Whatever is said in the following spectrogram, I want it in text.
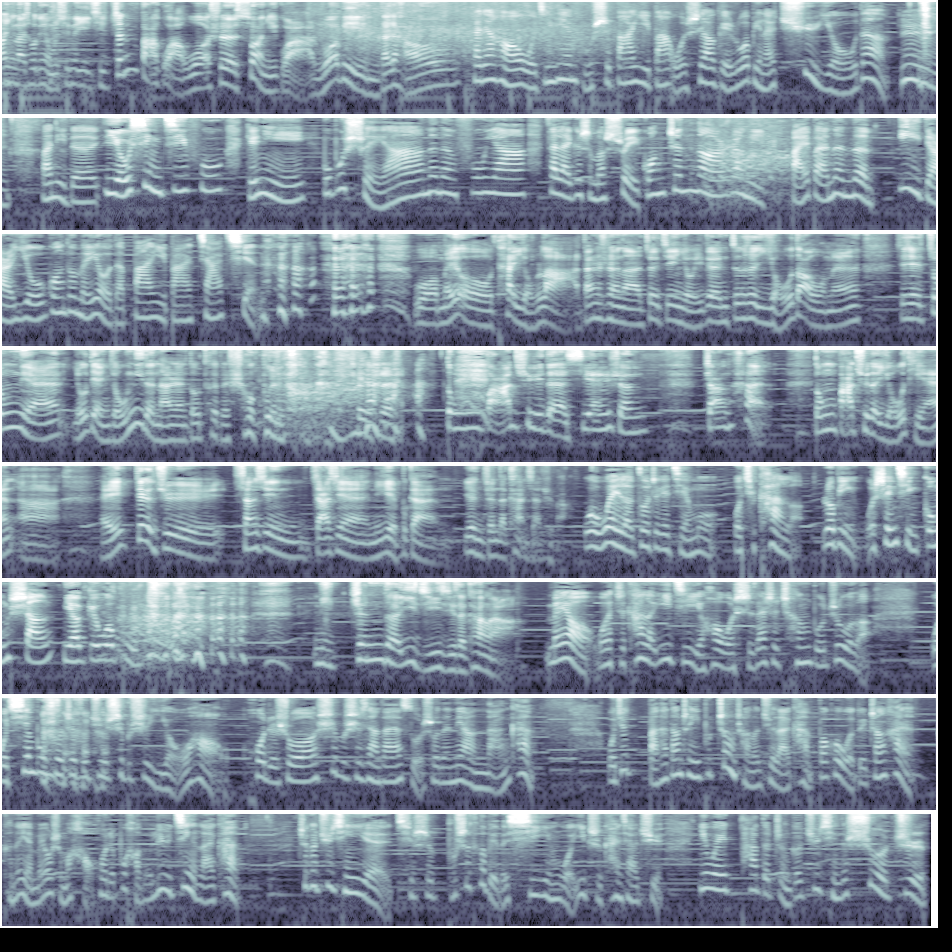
欢迎来收听我们新的一期真八卦，我是算一卦 Robin，大家好。大家好，我今天不是八一八，我是要给 Robin 来去油的。嗯，把你的油性肌肤给你补补水呀，嫩嫩肤呀，再来个什么水光针呐、让你白白嫩嫩。一点油光都没有的扒一八加芡，我没有太油啦，但是呢，最近有一个人真是油到我们这些中年有点油腻的男人都特别受不了的，就是 东八区的先生张翰，东八区的油田啊，哎，这个剧相信佳倩你也不敢认真的看下去吧？我为了做这个节目，我去看了。若冰，我申请工伤，你要给我补助。你真的一集一集的看了啊？没有，我只看了一集以后，我实在是撑不住了。我先不说这部剧是不是油哈，或者说是不是像大家所说的那样难看，我就把它当成一部正常的剧来看。包括我对张翰可能也没有什么好或者不好的滤镜来看，这个剧情也其实不是特别的吸引我，一直看下去，因为它的整个剧情的设置。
